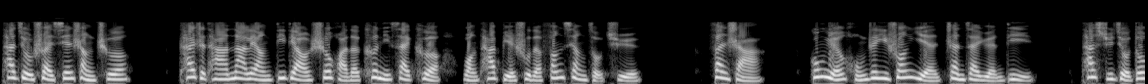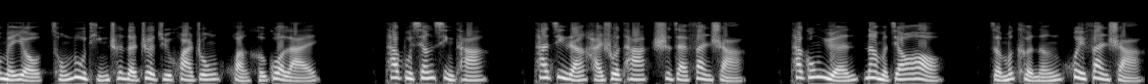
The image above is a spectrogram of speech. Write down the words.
他就率先上车。开着他那辆低调奢华的科尼赛克往他别墅的方向走去。犯傻！公园红着一双眼站在原地，他许久都没有从陆廷琛的这句话中缓和过来。他不相信他，他竟然还说他是在犯傻。他公园那么骄傲，怎么可能会犯傻？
